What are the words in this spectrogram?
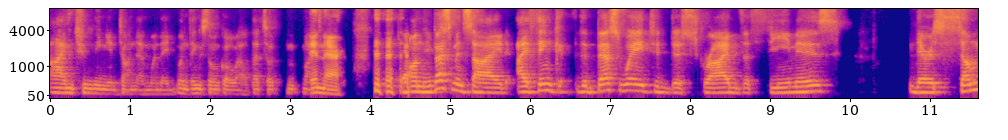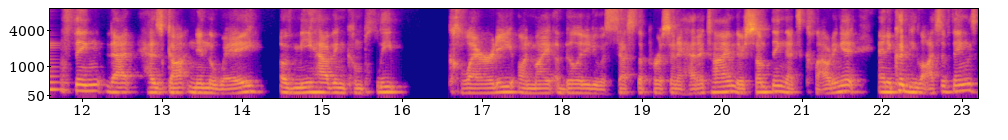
i'm too lenient on them when they when things don't go well. That's a my in there. On the investment side i think the best way to describe the theme is there's something that has gotten in the way of me having complete clarity on my ability to assess the person ahead of time. There's something that's clouding it, and it could be lots of things,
